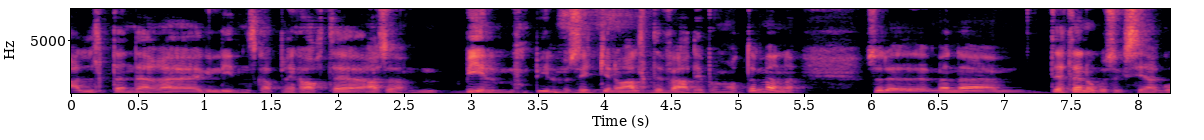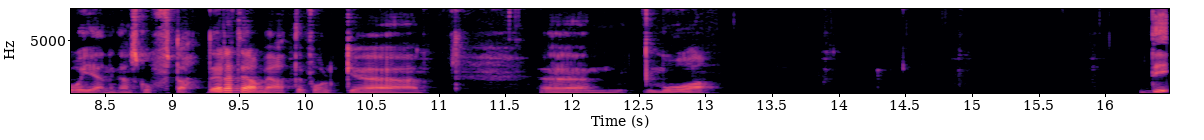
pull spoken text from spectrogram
alt den der eh, lidenskapen jeg har til Altså bil, bilmusikken og alt er ferdig, på en måte. Men, det, men uh, dette er noe som jeg ser går igjen ganske ofte. Det er dette med at folk uh, må Det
